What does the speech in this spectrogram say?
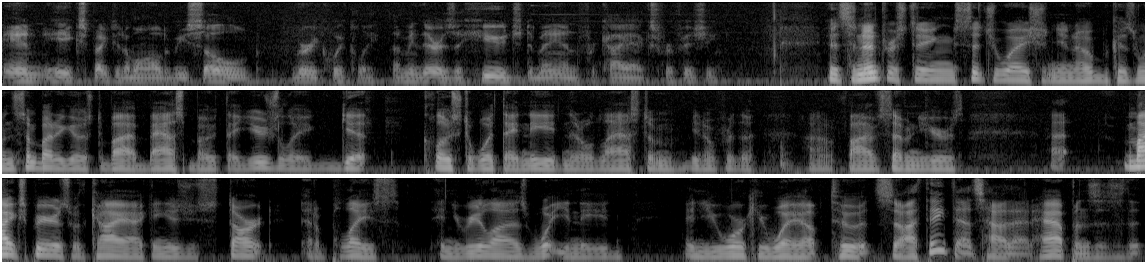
And he expected them all to be sold very quickly. I mean, there is a huge demand for kayaks for fishing. It's an interesting situation, you know, because when somebody goes to buy a bass boat, they usually get close to what they need, and it'll last them, you know, for the uh, five, seven years. Uh, my experience with kayaking is you start at a place and you realize what you need, and you work your way up to it. So I think that's how that happens. Is that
